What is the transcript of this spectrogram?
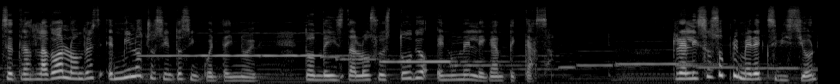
Se trasladó a Londres en 1859, donde instaló su estudio en una elegante casa. Realizó su primera exhibición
